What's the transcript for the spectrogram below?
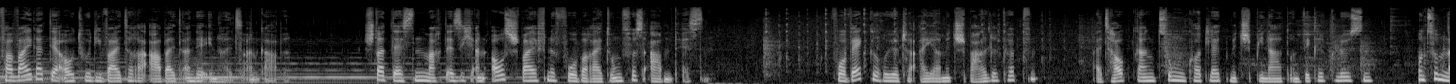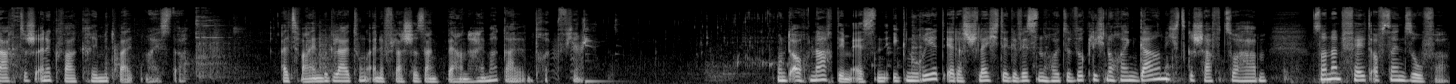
verweigert der Autor die weitere Arbeit an der Inhaltsangabe. Stattdessen macht er sich an ausschweifende Vorbereitungen fürs Abendessen. Vorweg gerührte Eier mit Spargelköpfen, als Hauptgang Zungenkotelett mit Spinat und Wickelklößen Und zum Nachtisch eine Quarkcreme mit Waldmeister. Als Weinbegleitung eine Flasche St. Bernheimer Gallentröpfchen. Und auch nach dem Essen ignoriert er das schlechte Gewissen, heute wirklich noch ein gar nichts geschafft zu haben, sondern fällt auf sein Sofa,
